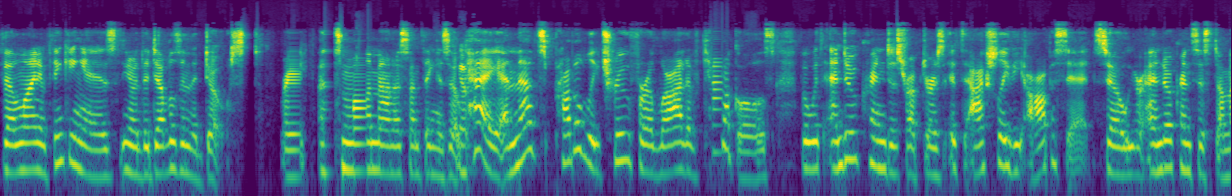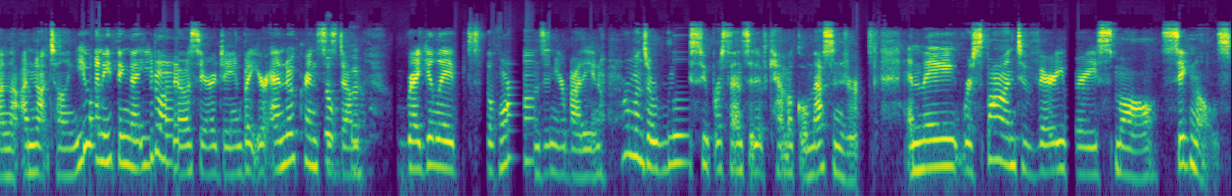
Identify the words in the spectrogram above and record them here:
the line of thinking is, you know, the devil's in the dose right? A small amount of something is okay. Yep. And that's probably true for a lot of chemicals. But with endocrine disruptors, it's actually the opposite. So your endocrine system, and I'm not telling you anything that you don't know, Sarah Jane, but your endocrine system regulates the hormones in your body. And hormones are really super sensitive chemical messengers, and they respond to very, very small signals.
